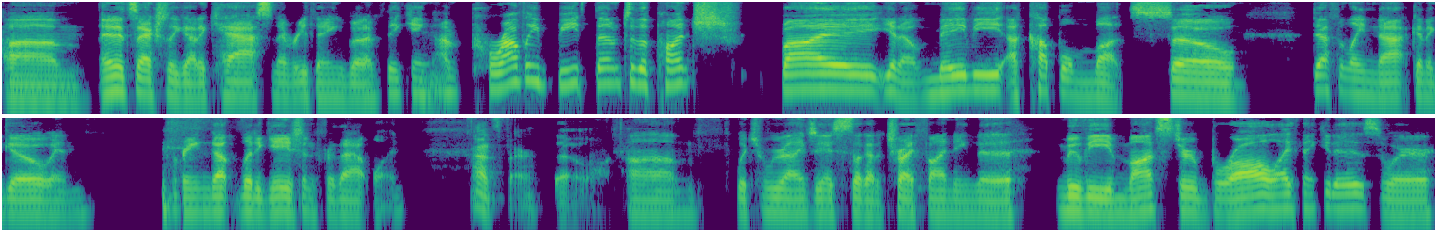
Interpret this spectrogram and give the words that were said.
Um, and it's actually got a cast and everything, but I'm thinking I'm probably beat them to the punch by you know maybe a couple months. So definitely not going to go and bring up litigation for that one. That's fair. So, um, which reminds me, I still got to try finding the movie Monster Brawl. I think it is where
